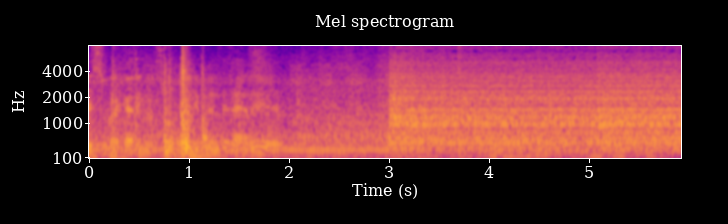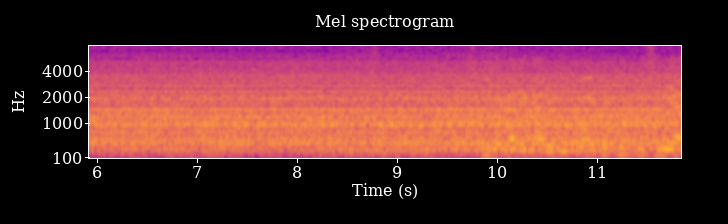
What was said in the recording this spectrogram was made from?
adesso magari non so, poi riprenderà re... Scusa cari cari, puoi per cortesia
